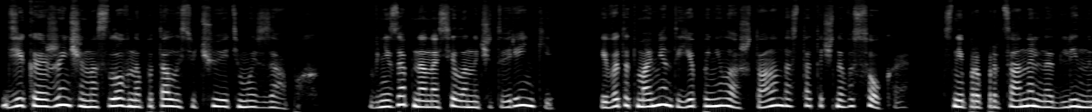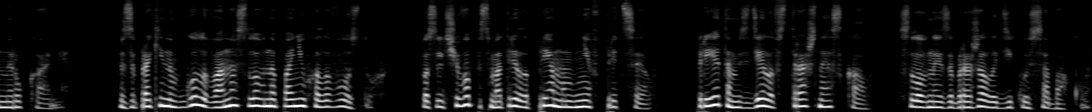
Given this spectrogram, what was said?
Дикая женщина словно пыталась учуять мой запах. Внезапно она села на четвереньки и в этот момент я поняла, что она достаточно высокая, с непропорционально длинными руками. Запрокинув голову, она словно понюхала воздух, после чего посмотрела прямо мне в прицел, при этом сделав страшный оскал, словно изображала дикую собаку.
